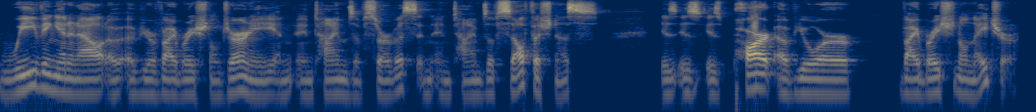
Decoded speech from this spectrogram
weaving in and out of, of your vibrational journey in, in times of service and in times of selfishness is is is part of your vibrational nature.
